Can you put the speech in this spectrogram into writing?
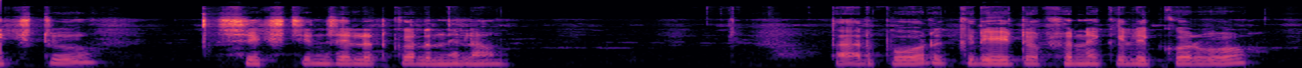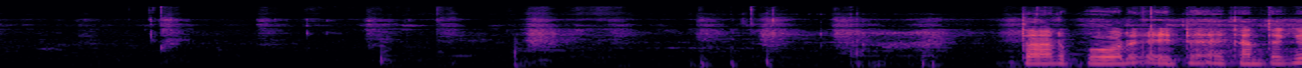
is to sixteen select করে নিলাম। তারপর ক্রিয়েট অপশনে ক্লিক করব। তারপর এটা এখান থেকে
